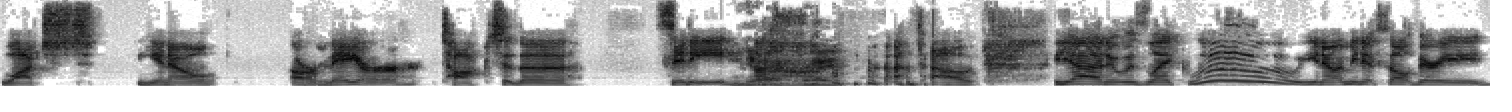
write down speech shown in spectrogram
watched you know our mayor talk to the city. Yeah right about yeah and it was like woo you know i mean it felt very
